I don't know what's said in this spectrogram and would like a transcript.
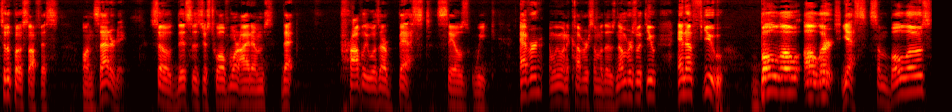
to the post office on Saturday. So this is just 12 more items that probably was our best sales week ever. And we want to cover some of those numbers with you and a few bolo alert. Yes, some bolos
